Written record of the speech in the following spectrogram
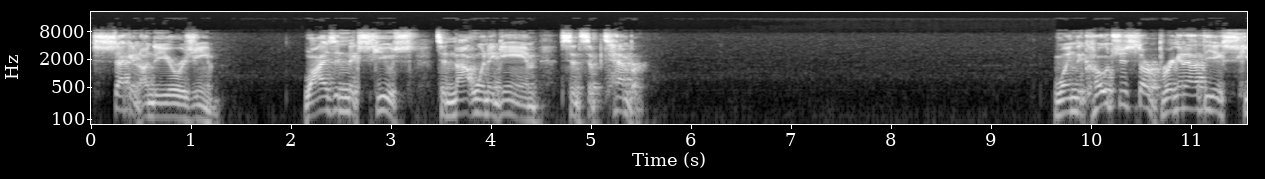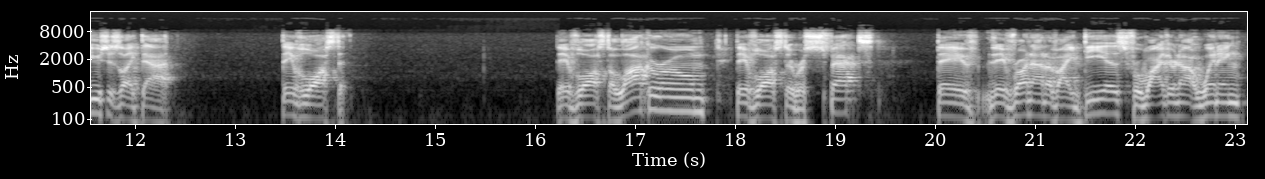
second under your regime? Why is it an excuse to not win a game since September? When the coaches start bringing out the excuses like that, they've lost it. They've lost the locker room. They've lost their respect. They've they've run out of ideas for why they're not winning.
